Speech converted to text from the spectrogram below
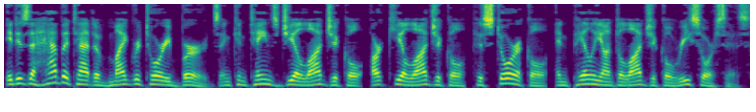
It is a habitat of migratory birds and contains geological, archaeological, historical, and paleontological resources.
